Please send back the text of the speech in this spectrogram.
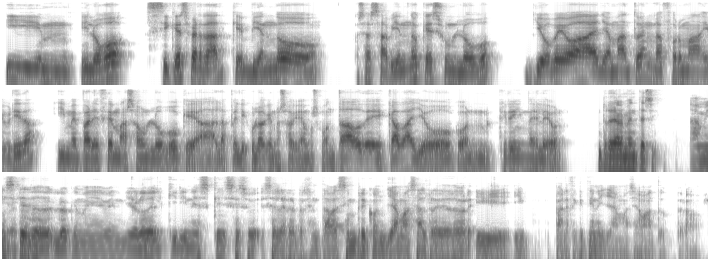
Y, y luego sí que es verdad que viendo, o sea, sabiendo que es un lobo, yo veo a Yamato en la forma híbrida y me parece más a un lobo que a la película que nos habíamos montado de caballo con crin de león. Realmente sí. A mí es que lo, lo que me vendió lo del Kirin es que se, se le representaba siempre con llamas alrededor y, y parece que tiene llamas Yamato, pero vamos,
